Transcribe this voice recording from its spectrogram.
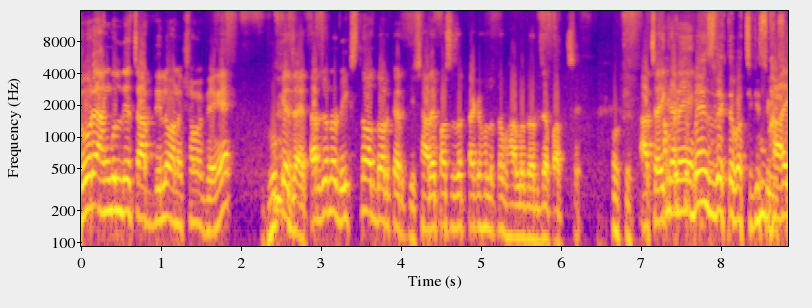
জোরে আঙ্গুল দিয়ে চাপ দিলে অনেক সময় ভেঙে ঢুকে যায়। তার জন্য রিস্ক নেওয়ার দরকার কি? সাড়ে পাঁচ হাজার টাকা হলে তো ভালো দরজা পাচ্ছে। আচ্ছা এখানে বেঞ্চ দেখতে পাচ্ছি কিছু কিছু। ভাই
